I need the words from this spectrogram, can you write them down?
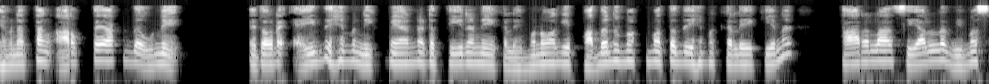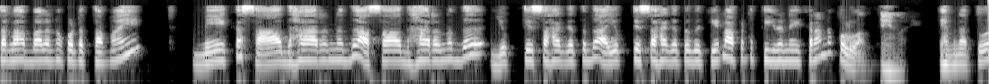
එහෙම නැත්නම් අර්ථයක්ද උනේ? එතකොට ඇයිද එහෙම නික්ම යන්නට තීරණය කළේ? මොන වගේ පදනමක් මතද එහෙම කළේ කියන කාරලා සියල්ල විමසලා බලනකොට තමයි මේක සාධාරණද අසාධාරණද යුක්ති සහගතද අයුක්ති සහගතද කියලා අපිට තීරණය කරන්න පුළුවන්. එහෙමයි. එහෙම නැතුව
